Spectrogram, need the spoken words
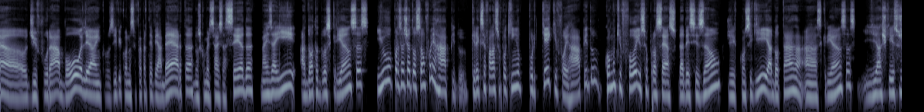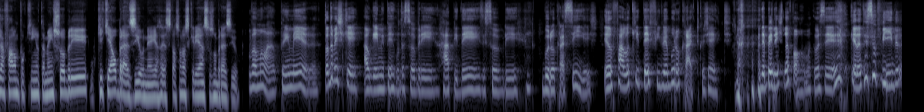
De furar a bolha, inclusive quando você foi para TV aberta, nos comerciais da seda. Mas aí adota duas crianças e o processo de adoção foi rápido. Queria que você falasse um pouquinho por que que foi rápido, como que foi o seu processo da decisão de conseguir adotar as crianças. E acho que isso já fala um pouquinho também sobre o que que é o Brasil, né? E a situação das crianças no Brasil. Vamos lá. Primeiro, toda vez que alguém me pergunta pergunta sobre rapidez e sobre burocracias, eu falo que ter filho é burocrático, gente. Independente da forma que você queira ter seu filho,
